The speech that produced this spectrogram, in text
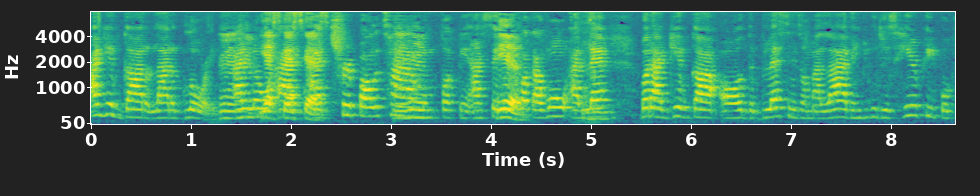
I give God a lot of glory. I Mhm. know Yes, I, yes, yes. I trip all the time. Mhm. I'm fucking I say Yeah. fuck I won't. I laugh, Mhm. but I give God all the blessings on my life, and you can just hear people,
